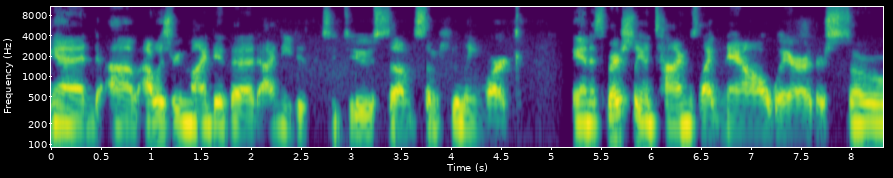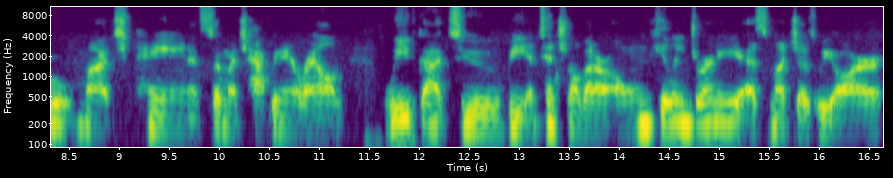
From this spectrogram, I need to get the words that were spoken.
and um, I was reminded that I needed to do some some healing work, and especially in times like now where there's so much pain and so much happening around we've got to be intentional about our own healing journey as much as we are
